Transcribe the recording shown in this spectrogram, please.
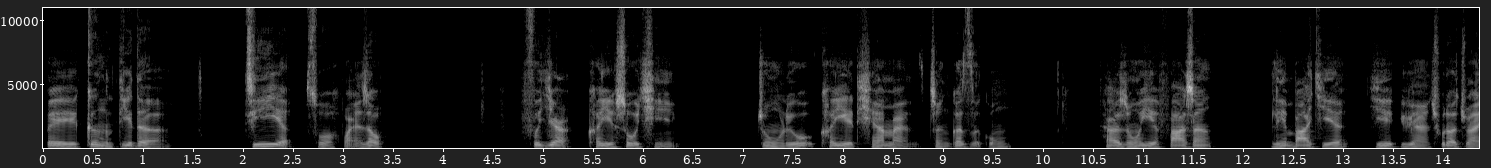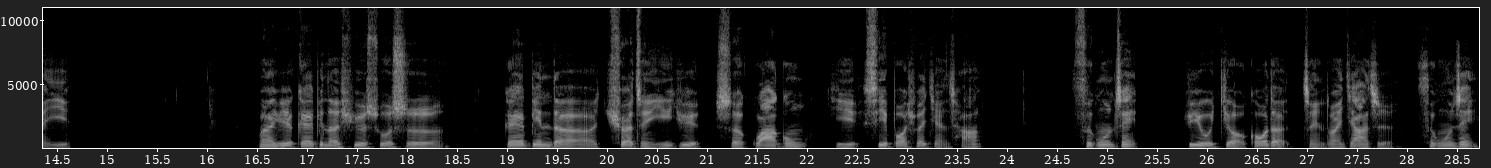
被更低的。积液所环绕，附件可以受侵，肿瘤可以填满整个子宫，它容易发生淋巴结及远处的转移。关于该病的叙述是，该病的确诊依据是刮宫及细胞学检查，磁共振具有较高的诊断价值，磁共振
